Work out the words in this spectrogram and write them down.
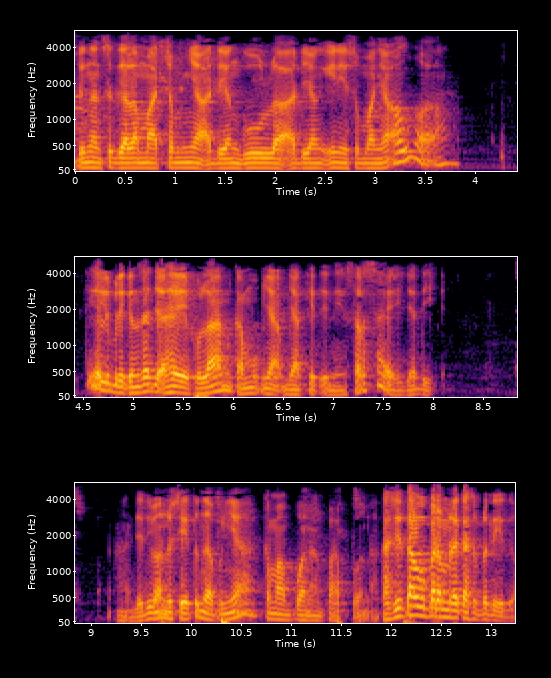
dengan segala macamnya ada yang gula, ada yang ini semuanya Allah Tinggal diberikan saja, hei fulan, kamu punya penyakit ini. Selesai, jadi. Nah, jadi manusia itu nggak punya kemampuan apa pun. Nah, kasih tahu kepada mereka seperti itu.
